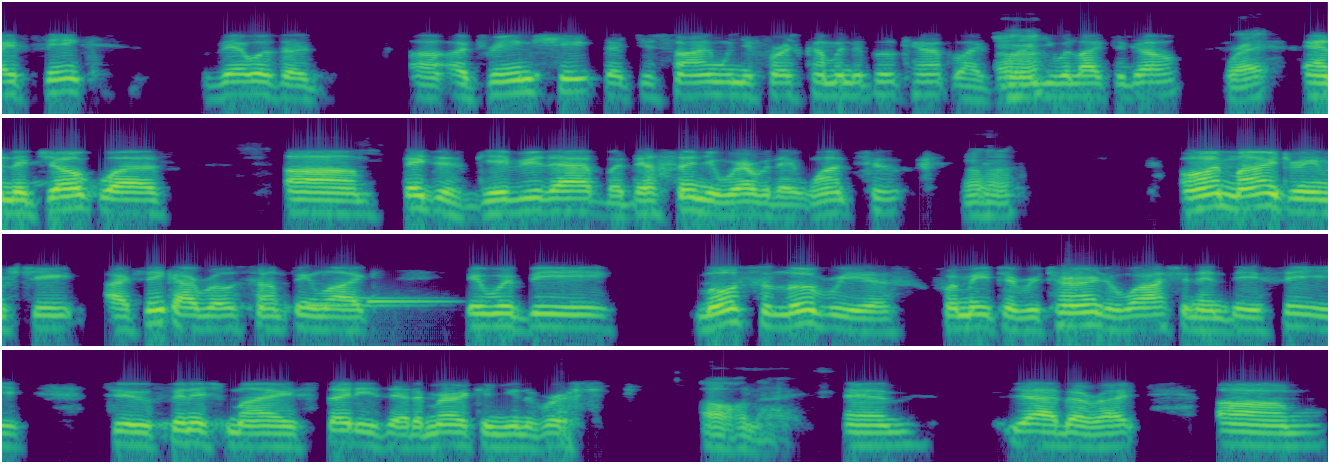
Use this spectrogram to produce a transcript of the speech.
I think there was a a a dream sheet that you sign when you first come into boot camp, like where Uh-huh. you would like to go. right. And the joke was, um, they just give you that, but they'll send you wherever they want to. Uh huh. On my dream sheet, I think I wrote something like, it would be most salubrious for me to return to Washington D.C. to finish my studies at American University. Oh, nice. and yeah, I know, right? Um,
